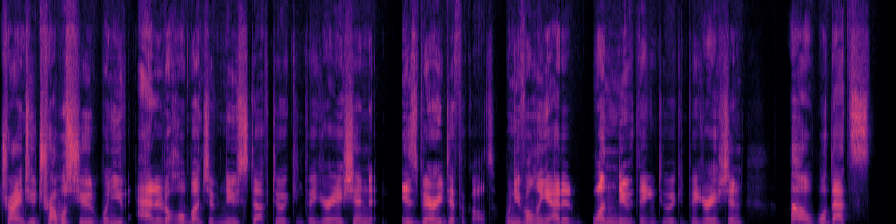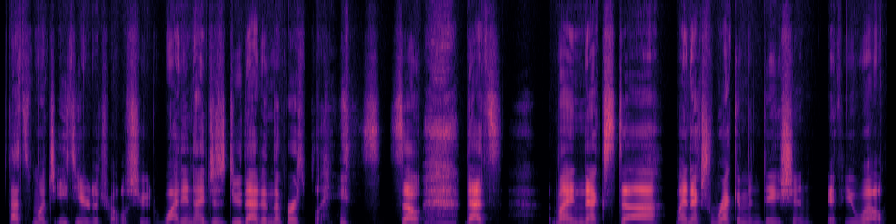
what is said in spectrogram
trying to troubleshoot when you've added a whole bunch of new stuff to a configuration is very difficult. When you've only added one new thing to a configuration, oh, well that's that's much easier to troubleshoot. Why didn't I just do that in the first place? so that's my next uh, my next recommendation, if you will.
